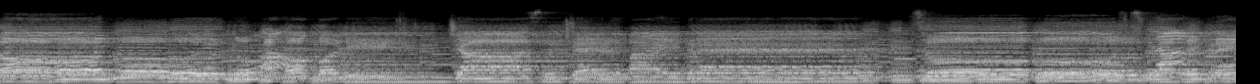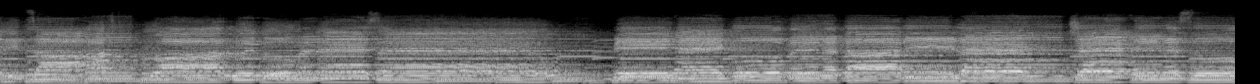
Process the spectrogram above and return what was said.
Domnul nu a ocolit ceasul cel mai greu. Supus la încredințat doar lui Dumnezeu. Binecuvântările ce în sus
